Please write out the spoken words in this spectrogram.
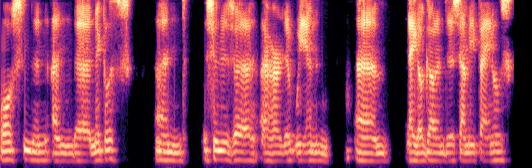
Austin and and uh, Nicholas, and as soon as uh, I heard that Wayne and um, Nigel got into the semi-finals,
